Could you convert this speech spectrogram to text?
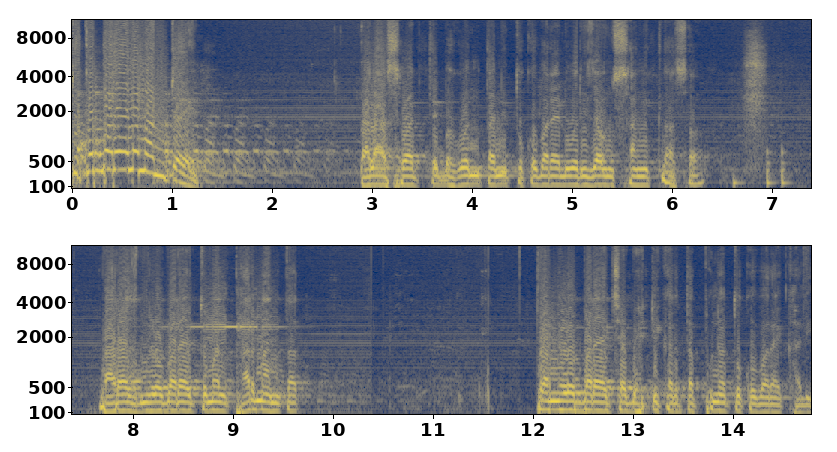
तुकोबऱ्याला मानतोय. मला असं वाटतंय भगवंतानी तुकोबरायला वरी जाऊन सांगितलं असं. महाराज निळोबराय तुम्हाला फार मानतात. त्या निळोबरायच्या भेटीकरता पुन्हा तुकोबराय खाली.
